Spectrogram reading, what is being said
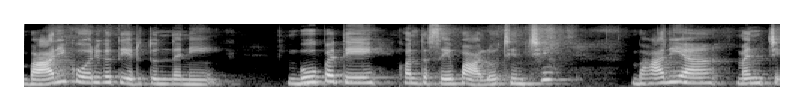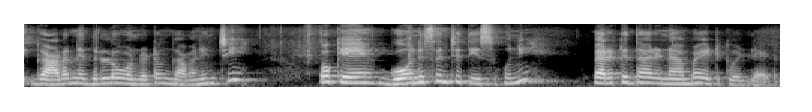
భారీ కోరిక తీరుతుందని భూపతి కొంతసేపు ఆలోచించి భార్య మంచి గాఢ నిద్రలో ఉండటం గమనించి ఒకే గోనె సంచి తీసుకుని పెరటిదారిన బయటికి వెళ్ళాడు.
